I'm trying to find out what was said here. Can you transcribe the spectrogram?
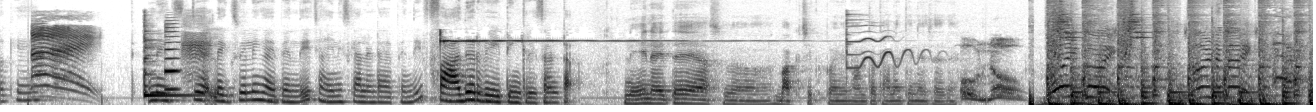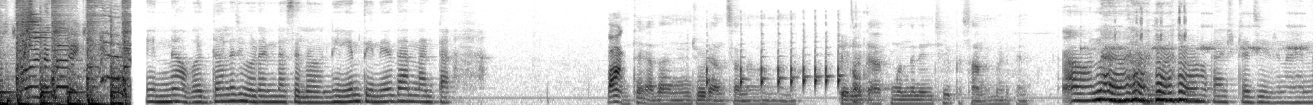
Okay next leg swelling అయిపోయింది చైనీస్ క్యాలెండర్ అయిపోయింది. ఫాదర్ వెయిట్ ఇంక్రీజ్ అంట. నేనైతే అసలు బక్క చిక్కిపోయాను. అంత తల తినేసేది. ఎన్ని అబద్ధాలు చూడండి అసలు. నేను తినేదాన్ని అంట అంతే కదా నేను చూడు ఎంత సన్నగా పెళ్ళి కాకముందు నుంచి ఇప్పుడు సన్నం పడిపోయాను. అవునా? కష్టజీవి నాయన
